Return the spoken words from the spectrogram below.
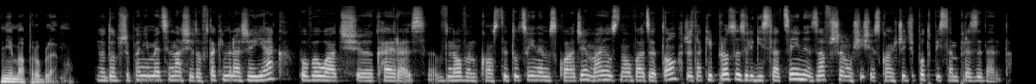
nie ma problemu. No dobrze, panie mecenasie, to w takim razie jak powołać e, KRS w nowym konstytucyjnym składzie, mając na uwadze to, że taki proces legislacyjny zawsze musi się skończyć podpisem prezydenta?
